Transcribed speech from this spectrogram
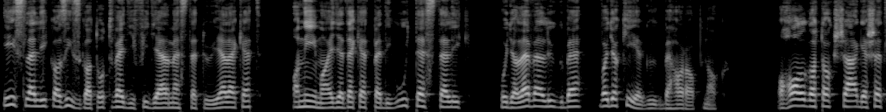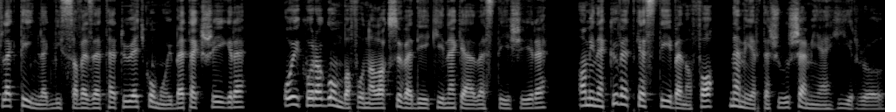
észlelik az izgatott vegyi figyelmeztető jeleket, a néma egyedeket pedig úgy tesztelik, hogy a levelükbe vagy a kérgükbe harapnak. A hallgatagság esetleg tényleg visszavezethető egy komoly betegségre, olykor a gombafonalak szövedékének elvesztésére, aminek következtében a fa nem értesül semmilyen hírről.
